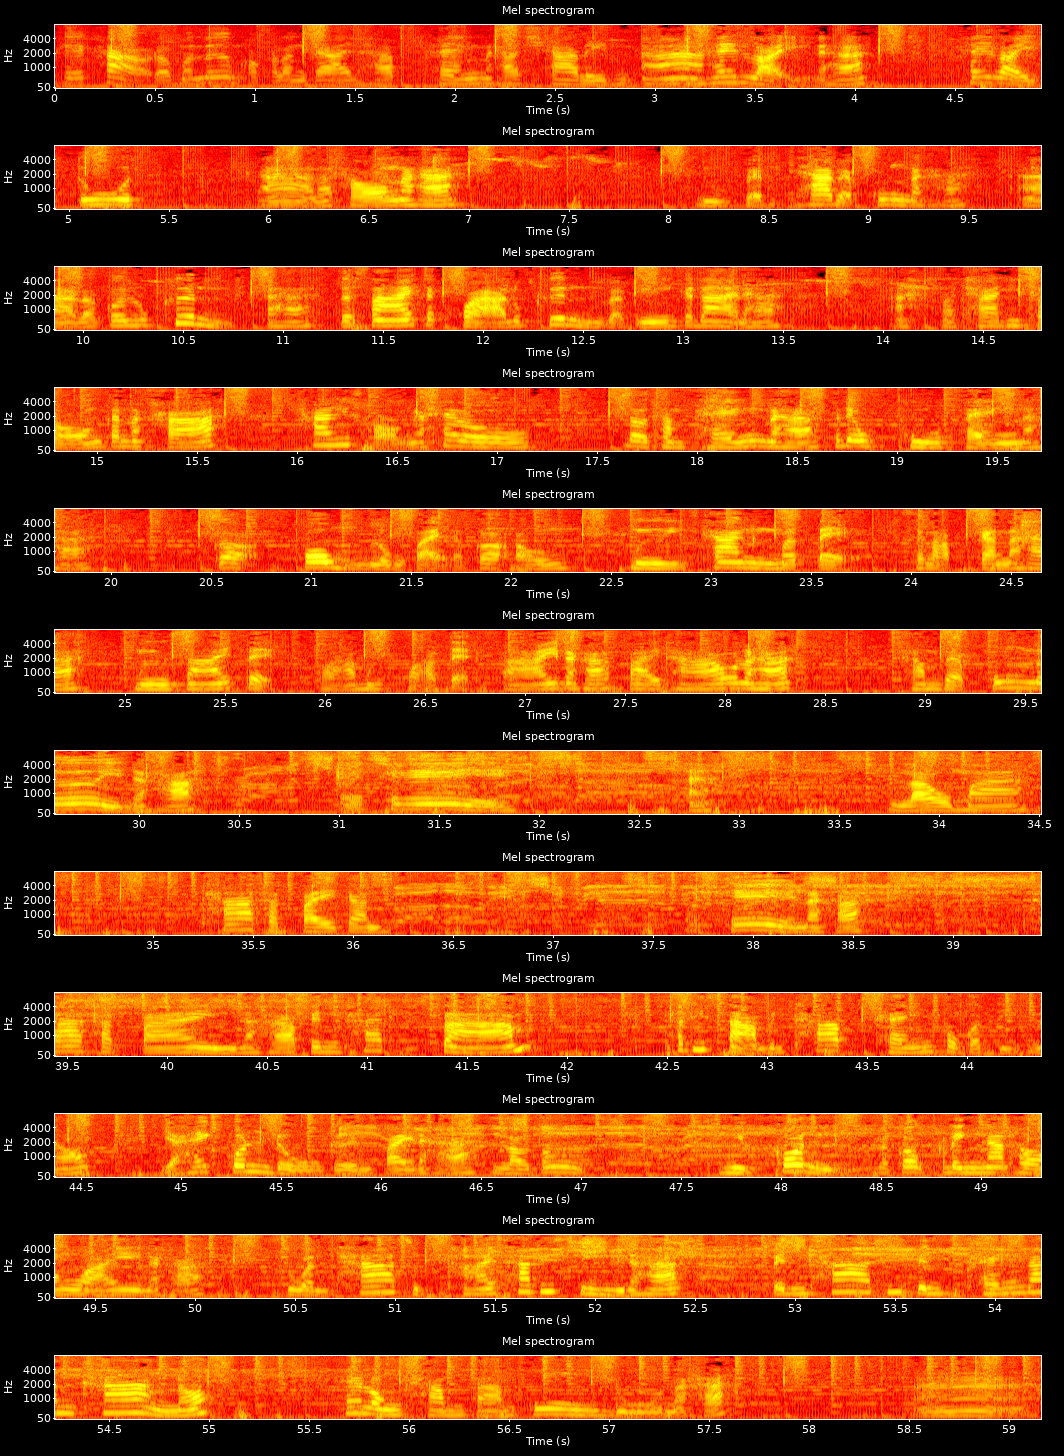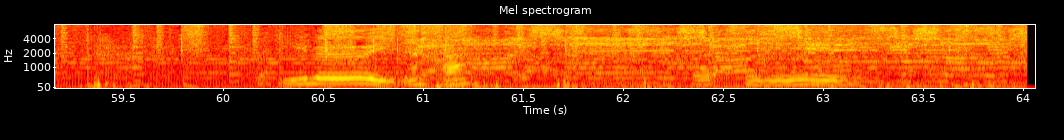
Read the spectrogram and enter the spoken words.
เคค่ะ เรามาเริ่มออกกำลังกายนะคะแพร้งนะคะชาเลนจ์อ่าให้ไหลนะคะ ให้ไหลตูดอ่าหน้าท้องนะคะดูแบบท่าแบบกุ้งนะคะอ่าแล้วก็ลุกขึ้นนะคะ จะซ้ายจะขวาลุกขึ้นแบบนี้ก็ได้นะคะอะมาท่าที่สองกันนะคะ ท่าที่สองนะให้เราเราทำแพ้งนะคะเขาเรียกว่าพูลแพ้งนะคะ ก็ก้มลงไปแล้วก็เอามืออีกข้างหนึ่งมาแตะสลับกันนะคะ มือซ้ายแตะขวามือขวาแตะซ้ายนะคะ ปลายเท้านะคะ ทำแบบกุ้งเลยนะคะ โอเคอะเรามาท่าถัดไปกัน โอเคนะคะ ท่าถัดไปนะคะเป็นท่าที่สามท่าที่สามเป็นท่าแพลงปกติเนาะอย่าให้ก้นโด่งเกินไปนะคะ เราต้องหนีบก้นแล้วก็เกรงหน้าท้องไว้นะคะ ส่วนท่าสุดท้ายท่าที่สี่นะคะ เป็นท่าที่เป็นแพลงด้านข้างเนาะให้ลองทำตามกุ้งดูนะคะ อ่าแบบนี้เลยนะคะ โอเค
